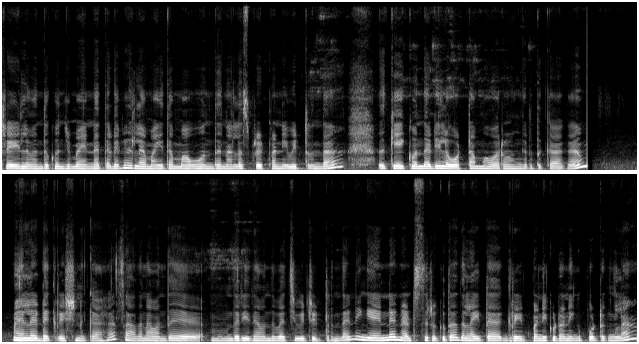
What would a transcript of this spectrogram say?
ட்ரேயில் வந்து கொஞ்சமாக எண்ணெய் தடவி அதில் மைதா வந்து நல்லா ஸ்ப்ரெட் பண்ணி விட்டுருந்தேன் அது கேக் வந்து அடியில் ஒட்டாமல் வருங்கிறதுக்காக மேலே டெக்கரேஷனுக்காக சாதனை வந்து முந்திரி தான் வந்து வச்சு விட்டுட்டு இருந்தேன். நீங்கள் என்ன நட்ஸ் இருக்குதோ அதை லைட்டாக கிரேட் பண்ணி கூட நீங்கள் போட்டுக்கலாம்.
